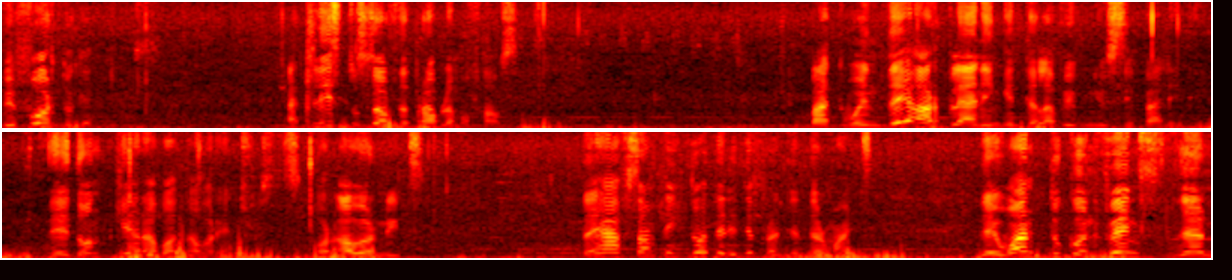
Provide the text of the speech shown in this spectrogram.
before to get. At least to solve the problem of housing. But when they are planning in Tel Aviv municipality, they don't care about our interests or our needs. They have something totally different in their minds. They want to convince the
